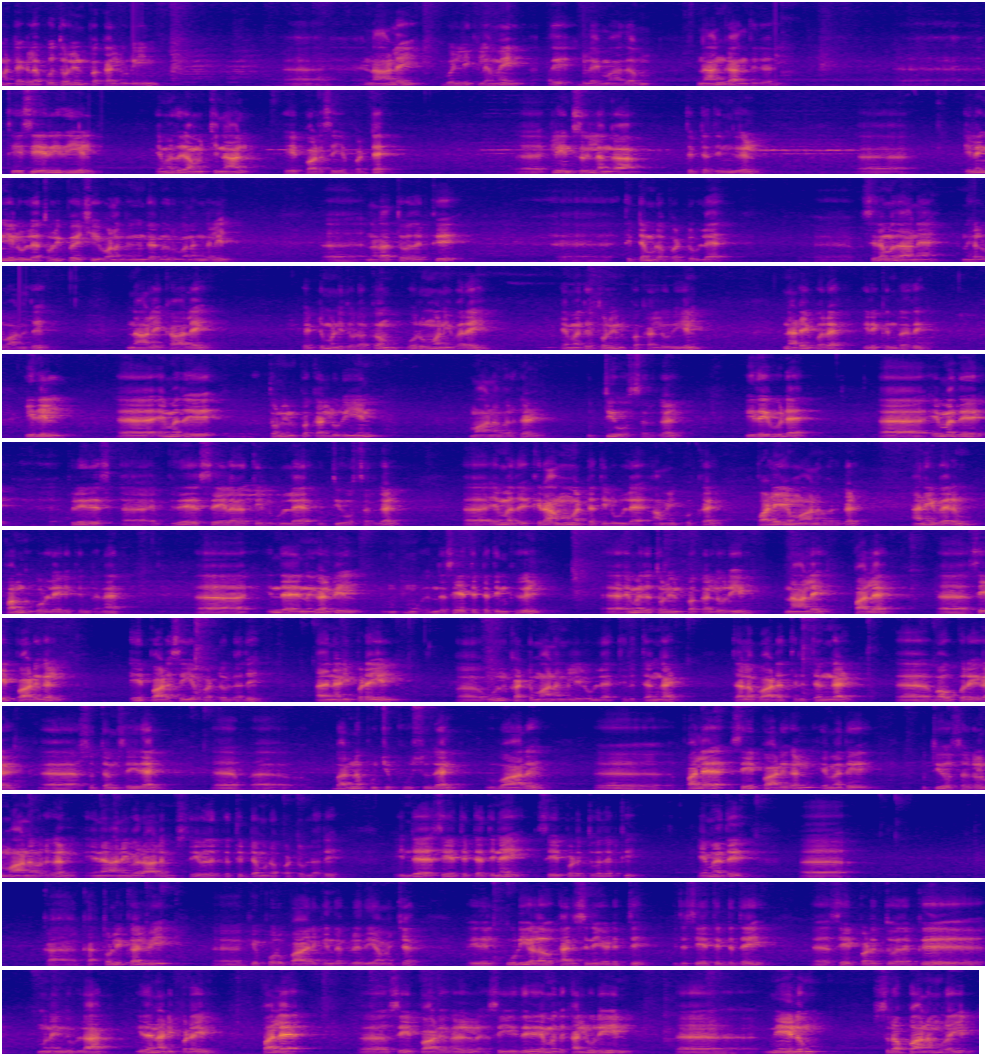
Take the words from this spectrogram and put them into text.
மட்டக்களப்பு தொழில்நுட்ப கல்லூரியின் நாளை வெள்ளிக்கிழமை ஜூலை மாதம் நான்காம் தேதி. தேசிய ரீதியில் எமது அமைச்சினால் ஏற்பாடு செய்யப்பட்ட கிளீன் ஸ்ரீலங்கா திட்டத்தின் கீழ் இலங்கையில் உள்ள தொழிற்பயிற்சி வழங்குகின்ற நிறுவனங்களில் நடத்துவதற்கு திட்டமிடப்பட்டுள்ள சிரமதான நிகழ்வானது. நாளை காலை எட்டு மணி தொடக்கம் ஒரு மணி வரை எமது தொழில்நுட்ப கல்லூரியில் நடைபெற இருக்கின்றது. இதில் எமது தொழில்நுட்ப கல்லூரியின் மாணவர்கள் உத்தியோகஸ்தர்கள் இதைவிட எமது பிரதேச பிரதேச செயலகத்தில் உள்ள உத்தியோகஸ்தர்கள் எமது கிராம மட்டத்தில் உள்ள அமைப்புகள் பழைய மாணவர்கள் அனைவரும் பங்கு கொள்ள இருக்கின்றனர் இந்த நிகழ்வில் இந்த செயற்திட்டத்தின் கீழ் எமது தொழில்நுட்ப கல்லூரியில் நாளை பல செயற்பாடுகள் ஏற்பாடு செய்யப்பட்டுள்ளது. அதன் அடிப்படையில் உள்கட்டுமானங்களில் உள்ள திருத்தங்கள் தளபாட திருத்தங்கள் வகுப்புறைகள் வகுப்பறைகள் சுத்தம் செய்தல் அஹ், பூசுதல் இவ்வாறு பல செயற்பாடுகள் எமது உத்தியோகஸ்தர்கள் மாணவர்கள் என அனைவராலும் செய்வதற்கு திட்டமிடப்பட்டுள்ளது. இந்த செயற்திட்டத்தினை செயற்படுத்துவதற்கு எமது க க தொழிற்கல்விக்கு பொறுப்பாக இருக்கின்ற பிரதி அமைச்சர் இதில் கூடிய அளவு கரிசனை எடுத்து இது செயற்திட்டத்தை செயற்படுத்துவதற்கு முனைந்துள்ளார். இதன் அடிப்படையில் பல செயற்பாடுகள் செய்து எமது கல்லூரியின் மேலும் சிறப்பான முறையில்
